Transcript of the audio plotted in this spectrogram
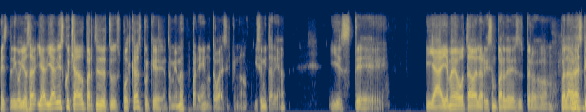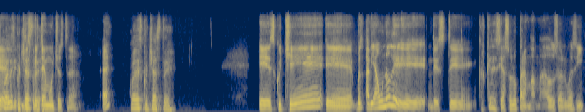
Este, digo, yo ya, ya había escuchado partes de tus podcasts porque también me preparé, no te voy a decir que no. Hice mi tarea. Y este. Y ya, ya me había botado de la risa un par de veces, pero pues, la ¿Cuál- verdad es que disfruté mucho. Este. ¿Eh? ¿Cuál escuchaste? Eh, escuché, eh, pues había uno de, de este, creo que decía solo para mamados o algo así.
